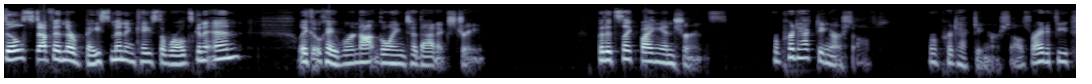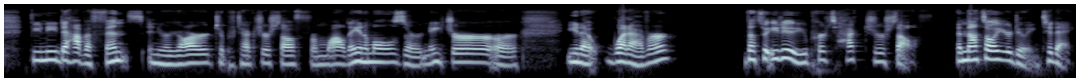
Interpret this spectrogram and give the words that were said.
fill stuff in their basement in case the world's going to end. Like, okay, we're not going to that extreme. but it's like buying insurance. We're protecting ourselves. We're protecting ourselves, right? If you if you need to have a fence in your yard to protect yourself from wild animals or nature or you know, whatever, that's what you do. You protect yourself. And that's all you're doing today.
